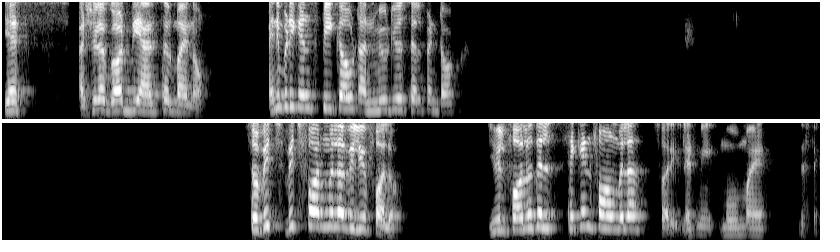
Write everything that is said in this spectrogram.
Yes i should have got the answer by now. Anybody can speak out unmute yourself and talk. So which which formula will you follow you will follow the second formula. Sorry let me move my this thing.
